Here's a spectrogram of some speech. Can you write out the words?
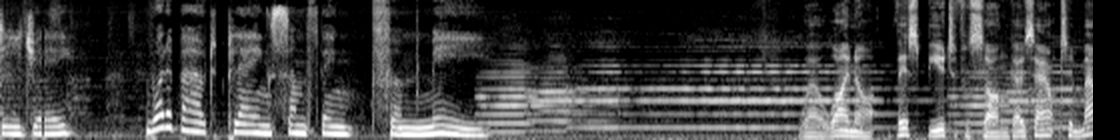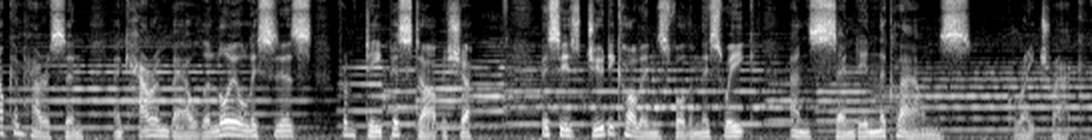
DJ. What about playing something for me? Well, why not? This beautiful song goes out to Malcolm Harrison and Karen Bell, the loyal listeners from deepest Derbyshire. This is Judy Collins for them this week and Send in the Clowns. Great track.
